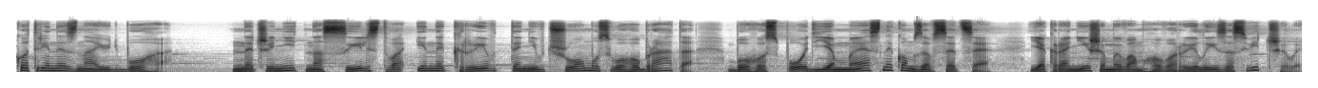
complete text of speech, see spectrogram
котрі не знають Бога. Не чиніть насильства і не кривдте ні в чому свого брата, бо Господь є месником за все це, як раніше ми вам говорили і засвідчили.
